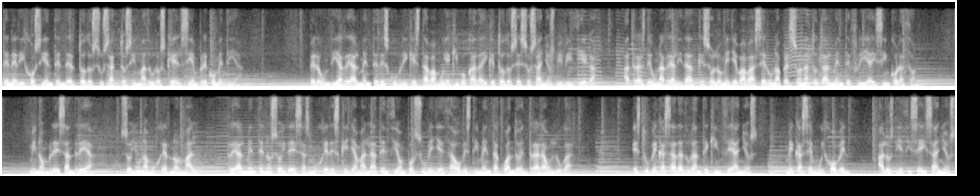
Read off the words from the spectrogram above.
tener hijos y entender todos sus actos inmaduros que él siempre cometía pero un día realmente descubrí que estaba muy equivocada y que todos esos años viví ciega, atrás de una realidad que solo me llevaba a ser una persona totalmente fría y sin corazón. Mi nombre es Andrea, soy una mujer normal, realmente no soy de esas mujeres que llaman la atención por su belleza o vestimenta cuando entrar a un lugar. Estuve casada durante 15 años, me casé muy joven, a los 16 años,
